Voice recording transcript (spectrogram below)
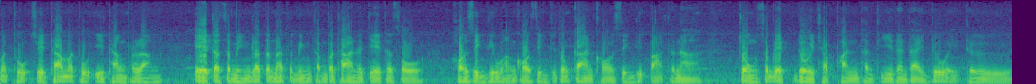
มัตุสิทธามัตุอีทางพลัง เอตสมิงรัตนสมิงสัมปทานเจตโส ขอสิ่งที่หวังขอสิ่งที่ต้องการขอสิ่งที่ปรารถนา จงสำเร็จโดยฉับพลันทันทีทันใดด้วยเทิน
